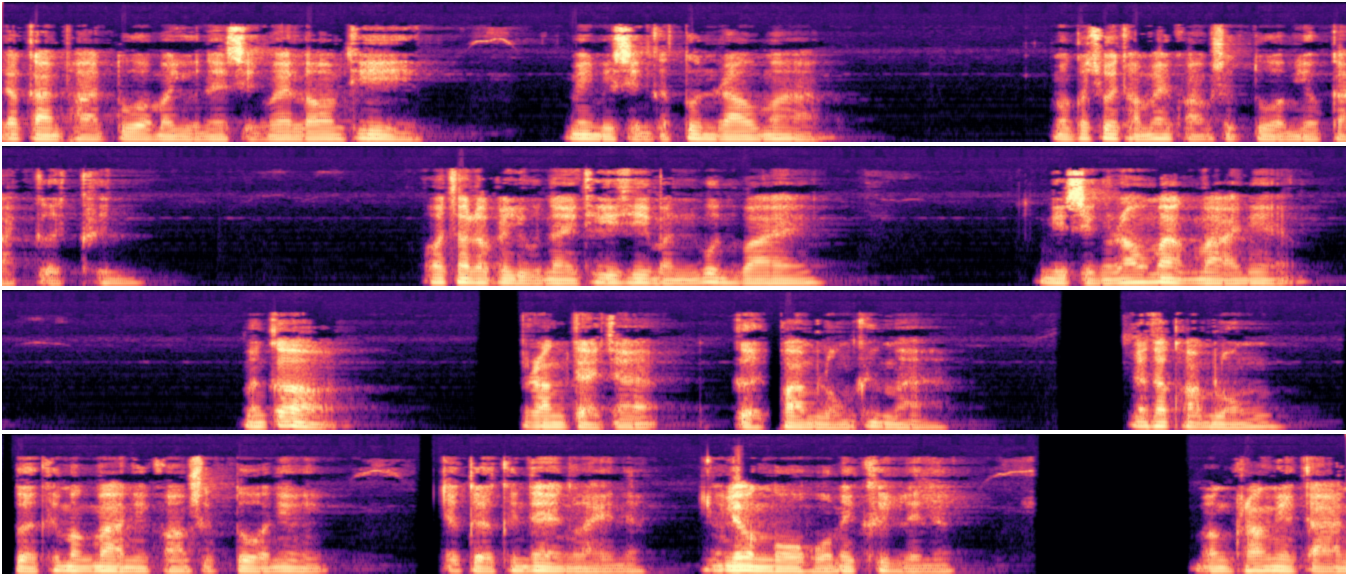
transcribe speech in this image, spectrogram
และการพาตัวมาอยู่ในสิ่งแวดล้อมที่ไม่มีสิ่งกระตุ้นเรามาก มันก็ช่วยทำให้ความรู้สึกตัวมีโอกาสเกิดขึ้น เพราะถ้าเราไปอยู่ในที่ที่มันวุ่นวายมีสิ่งเล่ามากมายเนี่ย มันก็ รังแต่จะเกิดความหลงขึ้นมา แล้วถ้าความหลงเกิดขึ้นมากๆนี่ความสึกตัวนี่จะเกิดขึ้นได้อย่างไรนะเรียกว่าโง่หัวไม่ขึ้นเลยนะ บางครั้งเนี่ยการ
